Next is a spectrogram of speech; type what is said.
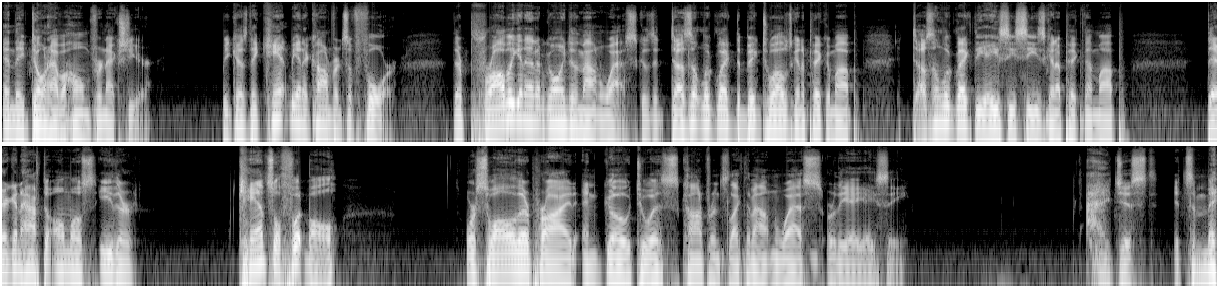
And they don't have a home for next year because they can't be in a conference of four. They're probably going to end up going to the Mountain West because it doesn't look like the Big 12 is going to pick them up. Doesn't look like the ACC is going to pick them up. They're going to have to almost either cancel football or swallow their pride and go to a conference like the Mountain West or the AAC. I just it's ama-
